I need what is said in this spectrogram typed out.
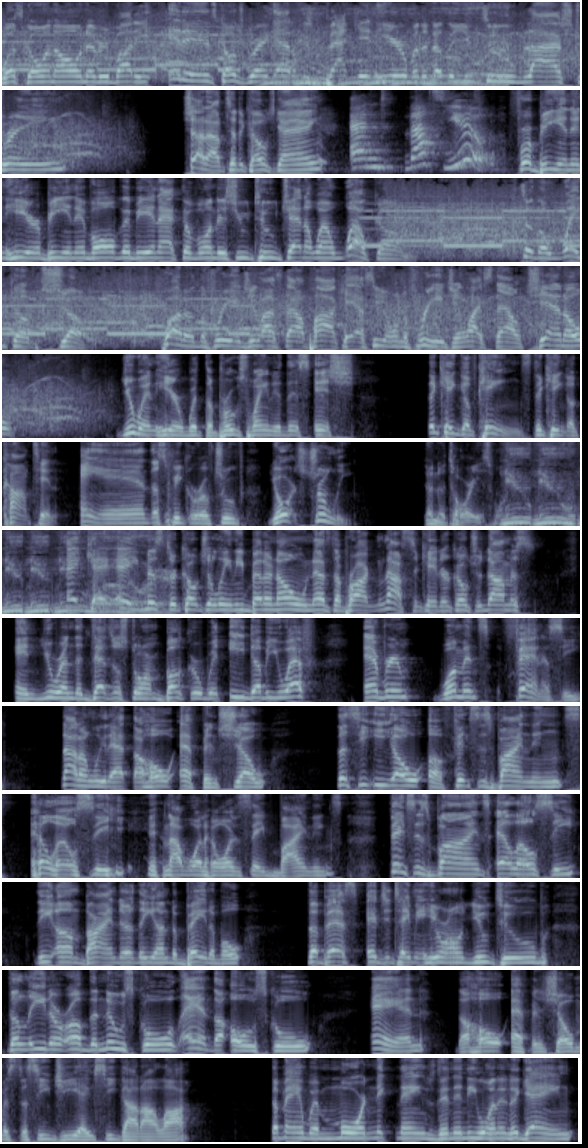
What's going on, everybody? It is Coach Greg Adams back in here with another YouTube live stream. Shout out to the Coach Gang. And that's you. For being in here, being involved, and being active on this YouTube channel. And welcome to the Wake Up Show, part of the Free Agent Lifestyle podcast here on the Free Agent Lifestyle channel. You in here with the Bruce Wayne of this ish, the King of Kings, the King of Content, and the Speaker of Truth, yours truly, the notorious one. New, new, new, new, new. AKA Mr. Coachellini, better known as the prognosticator, Coach Adamas. And you're in the Desert Storm bunker with EWF, every woman's fantasy. Not only that, the whole effing show. The CEO of Fixes Bindings LLC, and I want to always say bindings, Fixes Binds LLC, the unbinder, the undebatable, the best edutainment here on YouTube, the leader of the new school and the old school, and the whole effing show, Mr. CGAC God Allah, the man with more nicknames than anyone in the game,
